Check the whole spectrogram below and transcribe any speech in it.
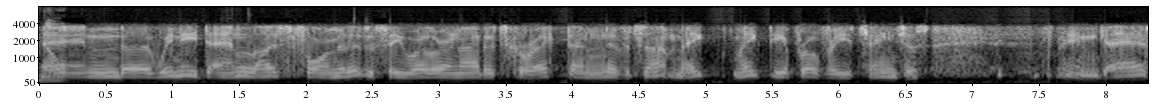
No. And uh, we need to analyze the formula to see whether or not it's correct, and if it's not, make make the appropriate changes in gas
